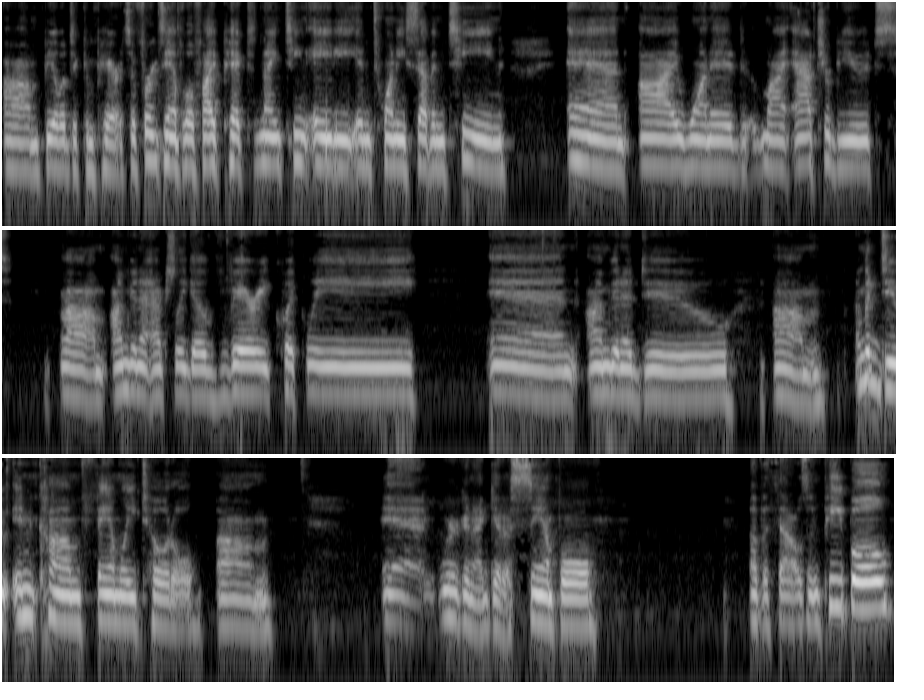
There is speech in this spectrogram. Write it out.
um, be able to compare it. So, for example, if I picked 1980 in 2017 and I wanted my attributes, um, I'm going to actually go very quickly and I'm going to do. Um, I'm going to do income family total. Um, and we're going to get a sample of a thousand people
